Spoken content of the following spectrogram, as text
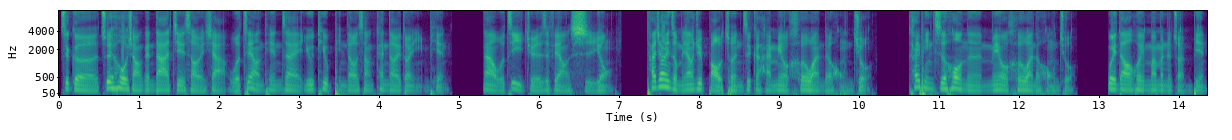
这个最后想要跟大家介绍一下，我这两天在 YouTube 频道上看到一段影片，那我自己觉得是非常实用。他教你怎么样去保存这个还没有喝完的红酒，开瓶之后呢，没有喝完的红酒味道会慢慢的转变。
